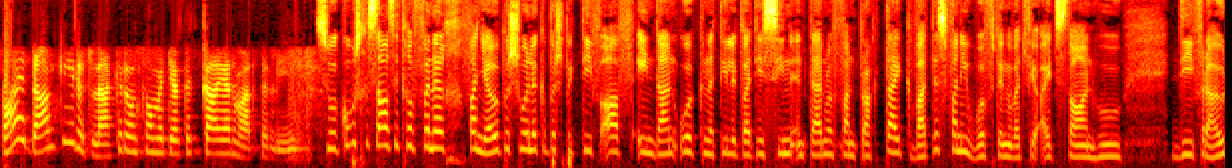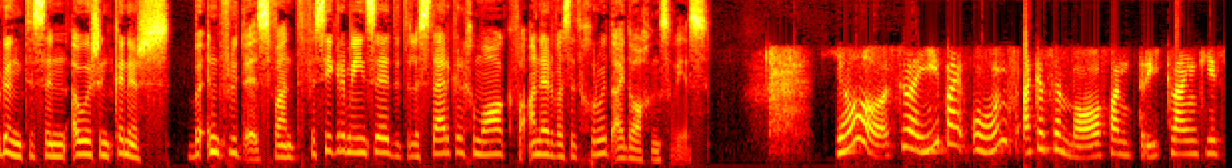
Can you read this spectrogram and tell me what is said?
Baie dankie, dit is lekker om saam met jou te kuier, Martelie. So kom ons gesels net gou vinnig van jou persoonlike perspektief af en dan ook natuurlik wat jy sien in terme van praktyk. Wat is van die hoofdinge wat vir jou uitstaan hoe die verhouding tussen ouers en kinders beïnvloed is want vir sekere mense het dit hulle sterker gemaak, vir ander was dit groot uitdagings geweest. Ja, so hier by ons, ek is 'n ma van 3 kleintjies,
